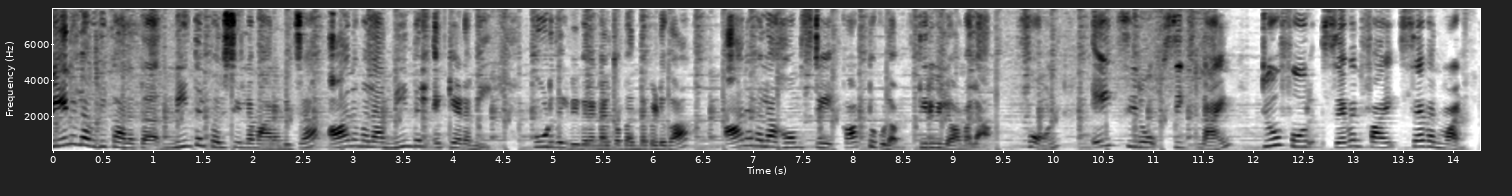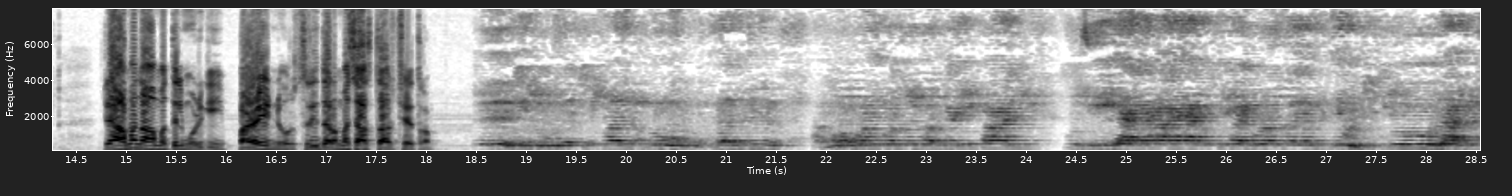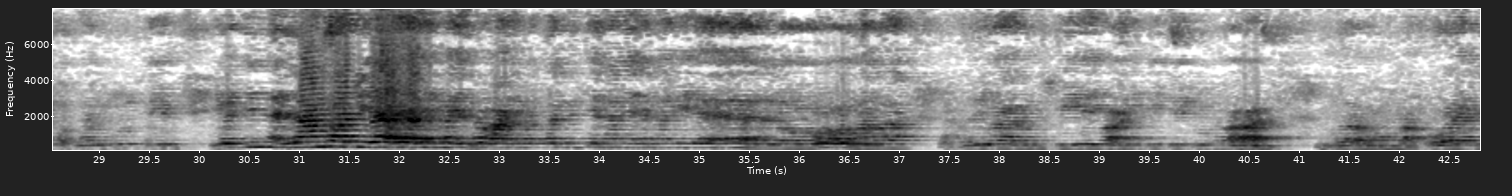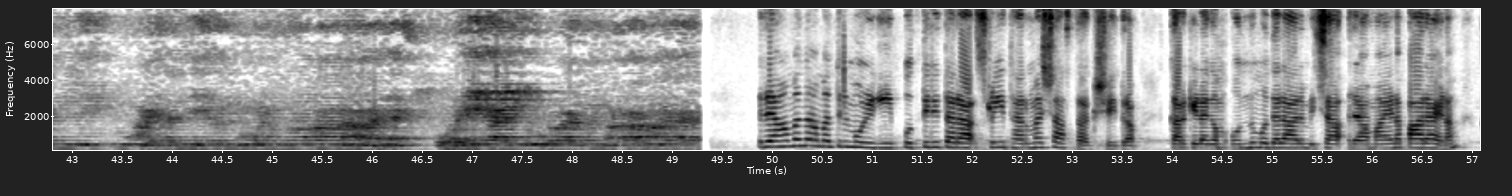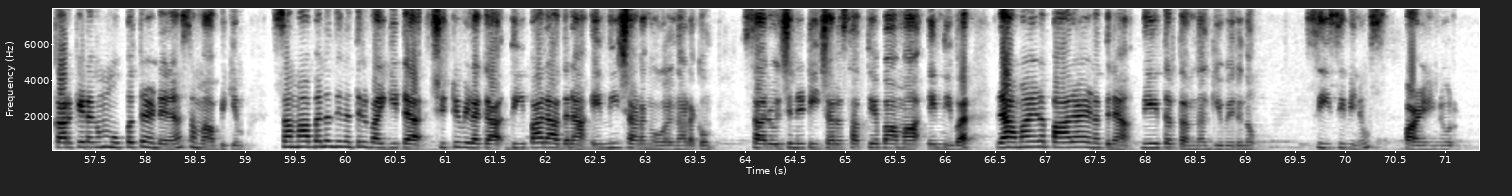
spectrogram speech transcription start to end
വേനൽ അവധിക്കാലത്ത് നീന്തൽ പരിശീലനം ആരംഭിച്ച ആനമല നീന്തൽ അക്കാദമി. കൂടുതൽ വിവരങ്ങൾക്ക് ബന്ധപ്പെടുക Anamala home stay Kattukulam Thiruvillwamala. Phone eight zero six nine two four seven five seven one. രാമനാമത്തിൽ മുഴുകി പഴയന്നൂർ ശ്രീ ധർമ്മശാസ്ത്ര ക്ഷേത്രം. രാമനാമത്തിൽ മുഴുകി പുത്തിരിത്തറ ശ്രീ ധർമ്മശാസ്ത്ര ക്ഷേത്രം. കർക്കിടകം ഒന്നു മുതൽ ആരംഭിച്ച രാമായണ പാരായണം കർക്കിടകം മുപ്പത്തിരണ്ടിന് സമാപിക്കും. സമാപന ദിനത്തിൽ വൈകിട്ട് ചുറ്റുവിളക്ക് ദീപാരാധന എന്നീ ചടങ്ങുകൾ നടക്കും. സരോജിനി ടീച്ചർ സത്യഭാമ എന്നിവർ രാമായണ പാരായണത്തിന് നേതൃത്വം നൽകി വരുന്നു. C C Vinoos Pazhayannur.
